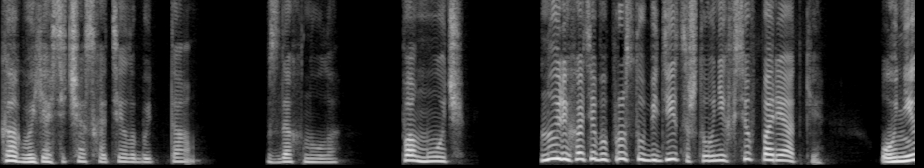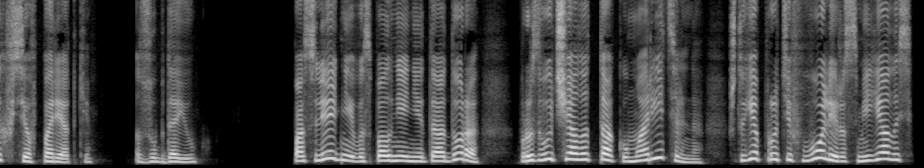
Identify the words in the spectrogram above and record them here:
Как бы я сейчас хотела быть там, вздохнула. Помочь. Ну или хотя бы просто убедиться, что у них все в порядке. У них все в порядке. Зуб даю. Последнее в исполнении Теодора прозвучало так уморительно, что я против воли рассмеялась,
